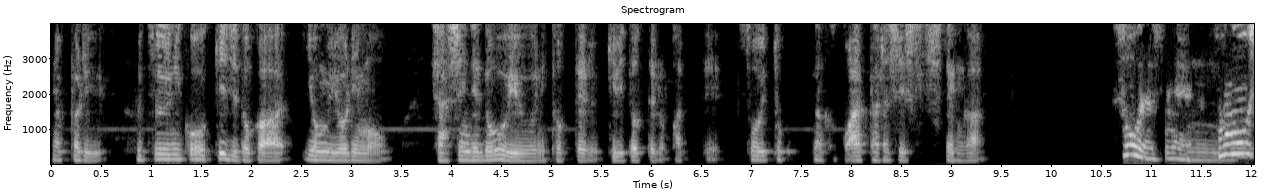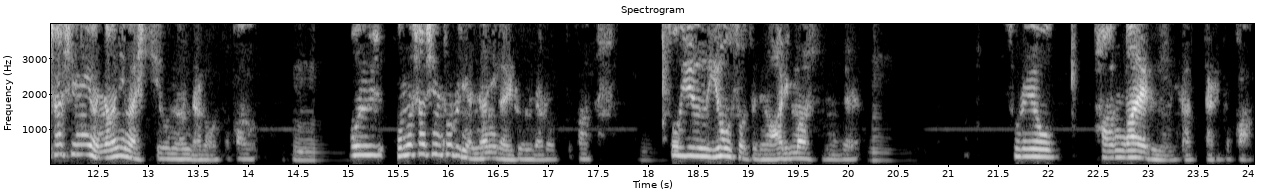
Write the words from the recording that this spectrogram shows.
やっぱり普通にこう記事とか読むよりも写真でどういうふうに撮ってる、切り取ってるのかって、そういうと、なんかこう新しい視点が。そうですね。うん、この写真には何が必要なんだろうとか、うん、こういう、この写真撮るには何がいるんだろうとか、うん、そういう要素というのはありますので、それを考えるようになったりとか、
